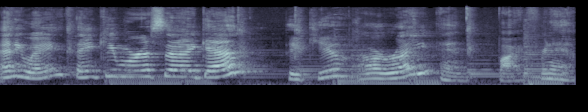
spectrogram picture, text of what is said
Anyway, thank you, Marissa, again. Thank you. All right, and bye for now.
